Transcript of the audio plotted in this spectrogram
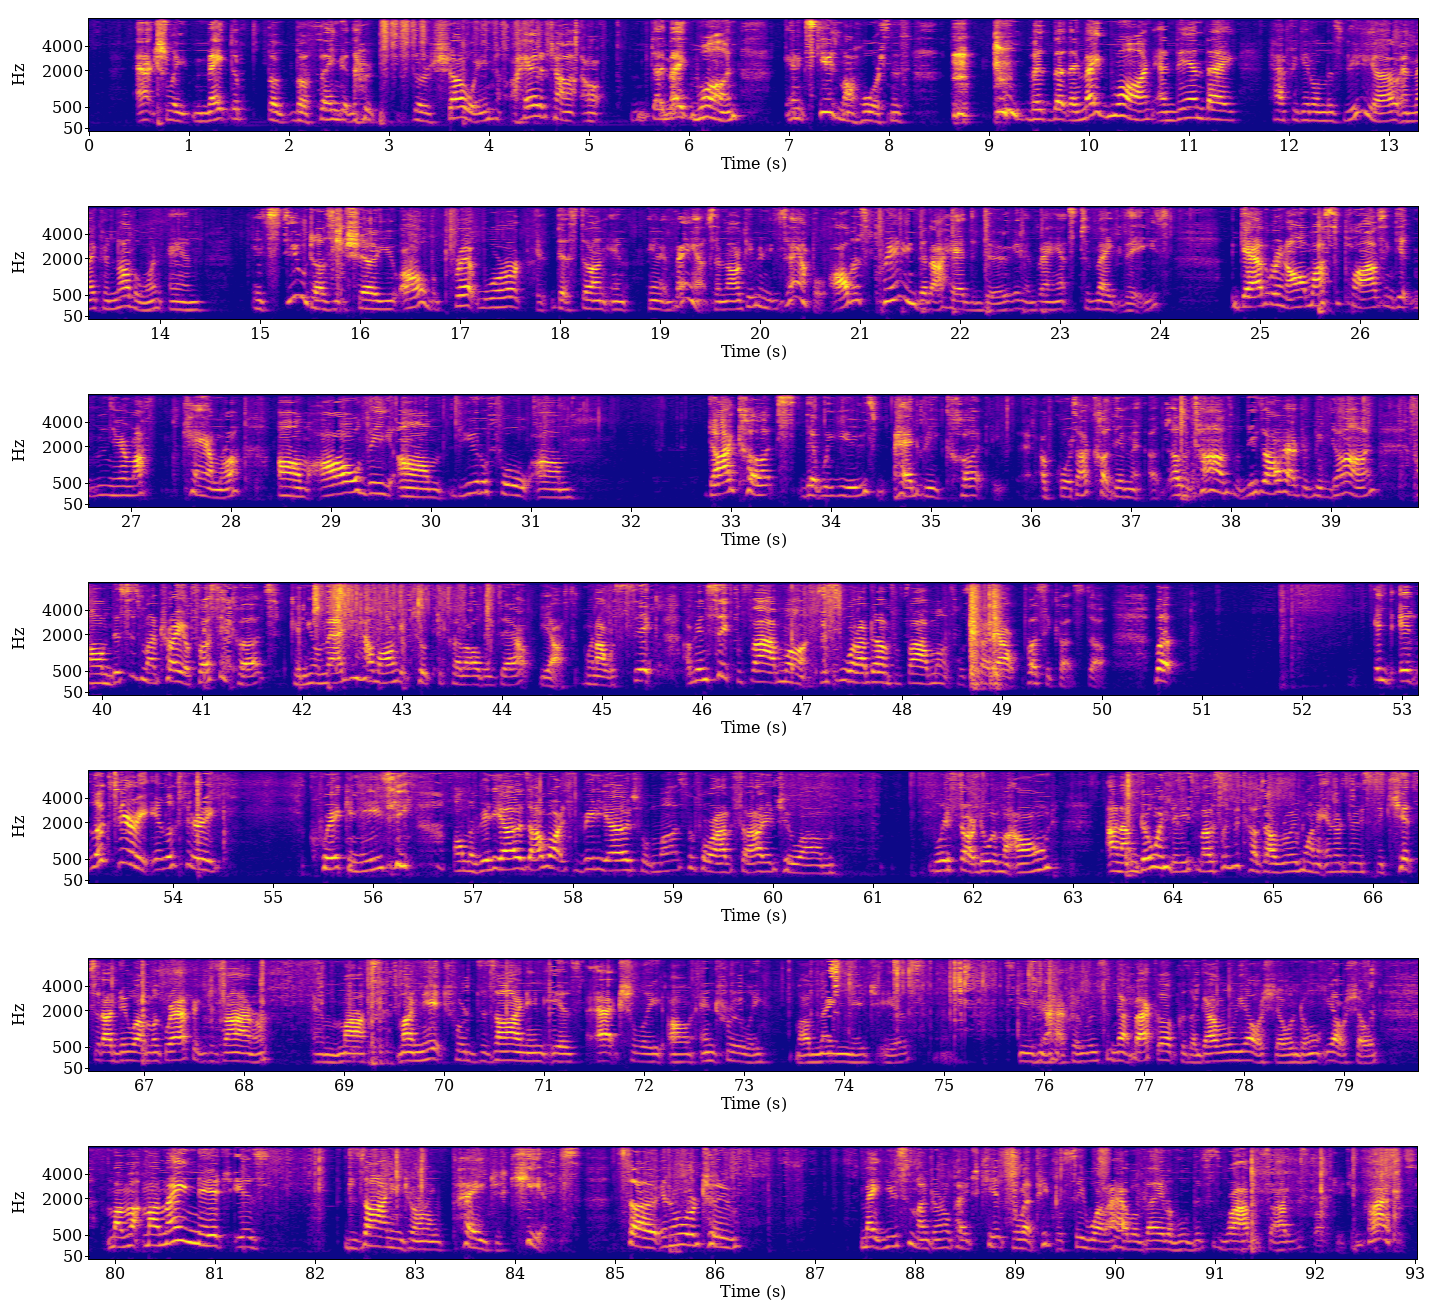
actually make the, the, the thing that they're, they're showing ahead of time. Uh, they make one, and excuse my hoarseness, but, but they make one and then they have to get on this video and make another one and it still doesn't show you all the prep work that's done in, in advance. And I'll give you an example. All this printing that I had to do in advance to make these, gathering all my supplies and getting near my camera, um, all the um, beautiful um, die cuts that we use had to be cut. Of course, I cut them at other times, but these all have to be done. Um, this is my tray of fussy cuts. Can you imagine how long it took to cut all these out? Yes. When I was sick, I've been sick for five months. This is what I've done for five months was cut out fussy cut stuff. But it, it looks very, it looks very quick and easy on the videos. I watched videos for months before I decided to um, really start doing my own. And I'm doing these mostly because I really want to introduce the kits that I do. I'm a graphic designer. And my, my niche for designing is actually, um, and truly, my main niche is. Excuse me, I have to loosen that back up because I got a little yellow showing. Don't yellow showing. My, my, my main niche is designing journal pages kits. So in order to make use of my journal page kits to let people see what I have available. This is why I decided to start teaching classes.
